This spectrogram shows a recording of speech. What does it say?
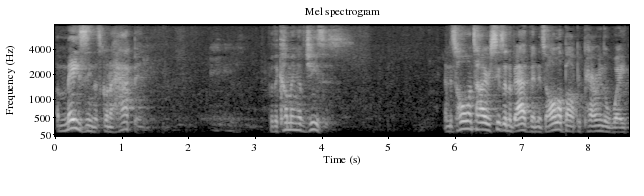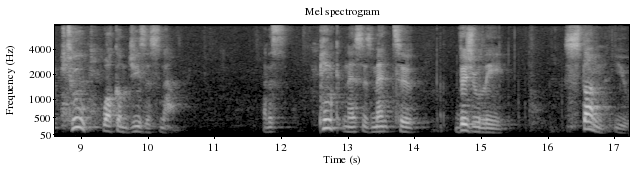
amazing that's going to happen for the coming of Jesus. And this whole entire season of Advent is all about preparing the way to welcome Jesus now. And this pinkness is meant to visually stun you.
